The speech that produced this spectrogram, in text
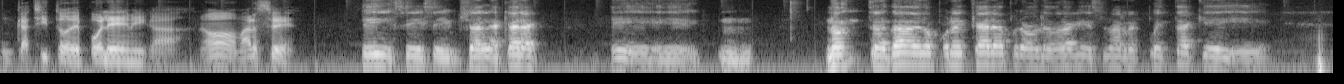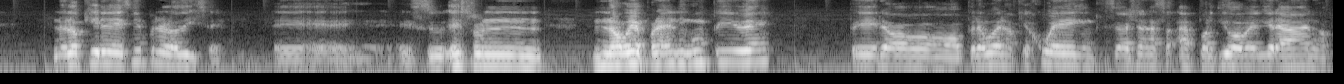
un cachito de polémica, ¿no, Marce? Sí, sí, sí. Ya la cara. eh, mm, no, trataba de no poner cara, pero la verdad que es una respuesta que no lo quiere decir, pero lo dice. Eh, es, es un. No voy a poner ningún pibe, pero, pero bueno, que jueguen, que se vayan a, a Sportivo Belgrano,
